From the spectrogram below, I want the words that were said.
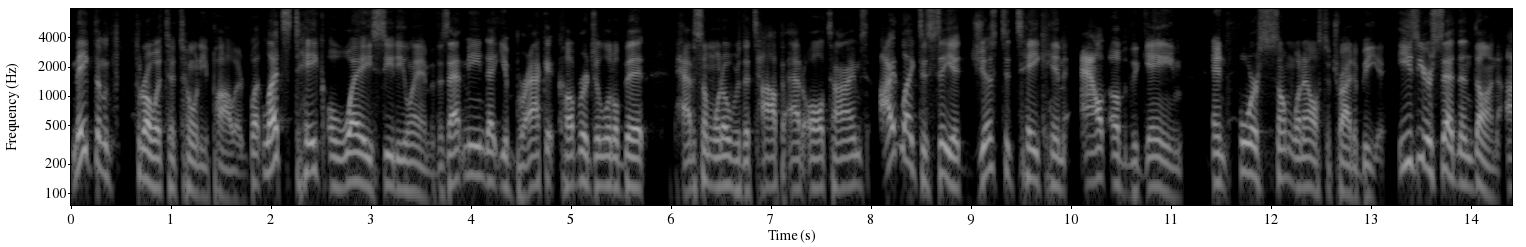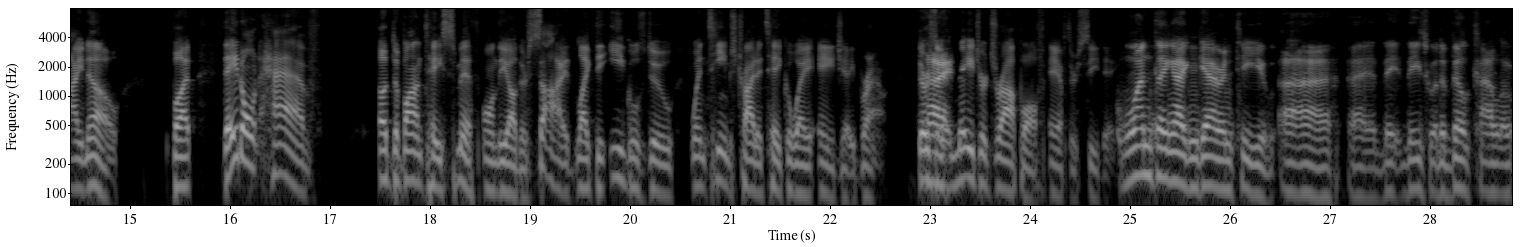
Make them throw it to Tony Pollard. But let's take away CeeDee Lamb. Does that mean that you bracket coverage a little bit, have someone over the top at all times? I'd like to see it just to take him out of the game and force someone else to try to beat it. Easier said than done, I know. But they don't have a DeVonta Smith on the other side like the Eagles do when teams try to take away AJ Brown. There's a major drop off after CeeDee. One thing I can guarantee you: uh, uh, they, these were the Bill Col-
